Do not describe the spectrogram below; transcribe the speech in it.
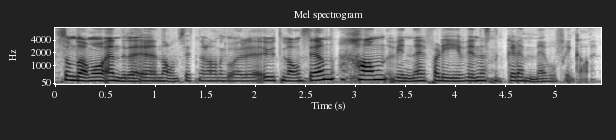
som da må endre eh, navnet sitt når han går eh, utenlands igjen, han vinner fordi vi nesten glemmer hvor flink han er.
